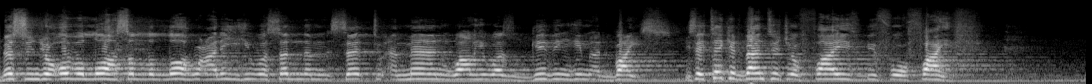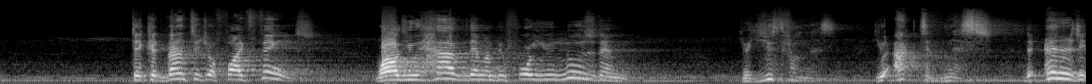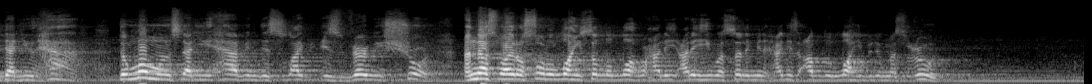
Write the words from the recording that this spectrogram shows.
Messenger of Allah sallallahu alayhi wasallam said to a man while he was giving him advice. He said, take advantage of five before five. Take advantage of five things while you have them and before you lose them. Your youthfulness, your activeness, the energy that you have, the moments that you have in this life is very short. And that's why Rasulullah sallallahu alayhi wa sallam in hadith Abdullah ibn Mas'ud,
